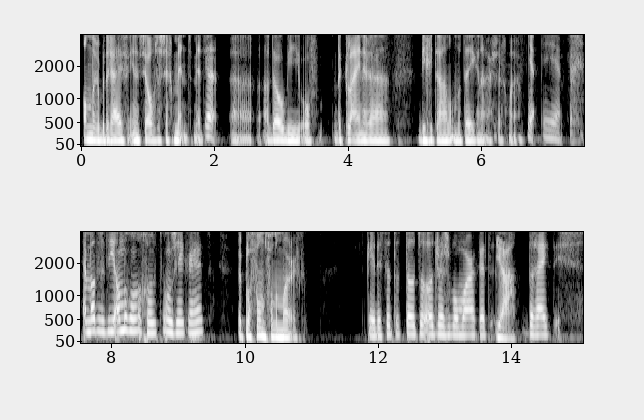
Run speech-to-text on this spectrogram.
andere bedrijven in hetzelfde segment met Ja. eh, Adobe of de kleinere digitale ondertekenaars, zeg maar. Ja, ja. En wat is die andere grote onzekerheid? Het plafond van de markt. Oké, dus dat de total addressable market Ja, bereikt is.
